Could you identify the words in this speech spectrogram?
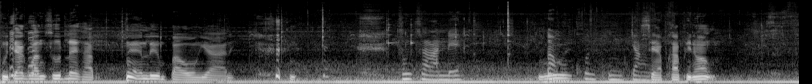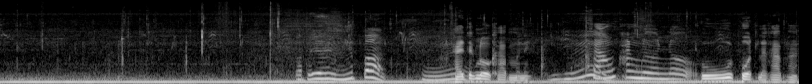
กูจักวางสุดเลยครับลืมเป่าวางยานี่สงสารเด้ต้องโอ้ยคนจริงจังแสบครับพี่น้องเอาไปเลยนี่ป้องหืมให้จักโลครับมานี่หืมสองพันยูโรพูดปดแล้วครับฮะ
